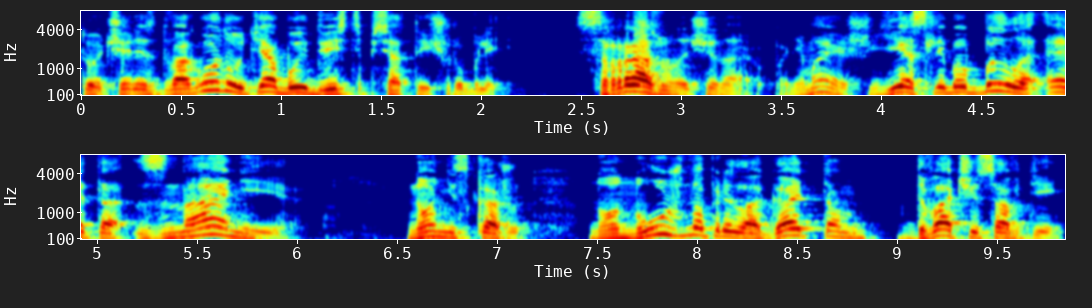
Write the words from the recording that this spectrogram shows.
то через два года у тебя будет 250 тысяч рублей. Сразу начинаю, понимаешь? Если бы было это знание, но они скажут, но нужно прилагать там 2 часа в день.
